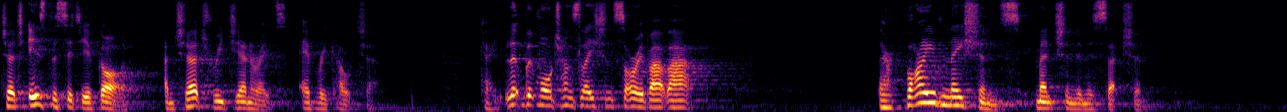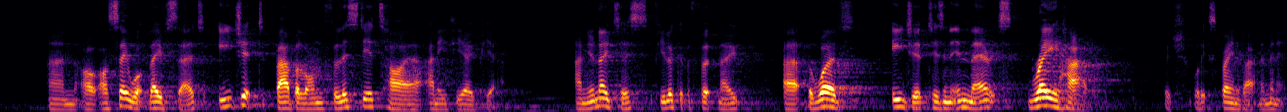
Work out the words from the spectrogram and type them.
Church is the city of God, and church regenerates every culture. Okay, a little bit more translation, sorry about that. There are five nations mentioned in this section. And I'll, I'll say what they've said Egypt, Babylon, Philistia, Tyre, and Ethiopia. And you'll notice, if you look at the footnote, uh, the word Egypt isn't in there, it's Rahab, which we'll explain about in a minute.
